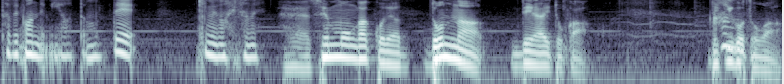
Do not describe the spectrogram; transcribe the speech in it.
飛び込んでみようと思って決めましたね。専門学校ではどんな出会いとか出来事は？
